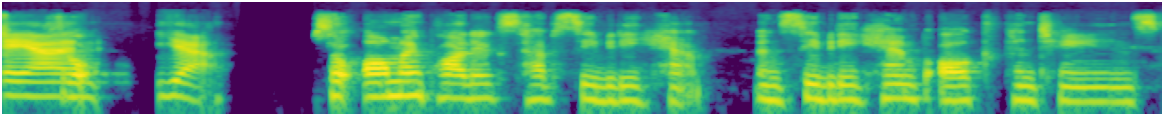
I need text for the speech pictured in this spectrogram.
And so, yeah. So all my products have CBD hemp, and CBD hemp all contains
